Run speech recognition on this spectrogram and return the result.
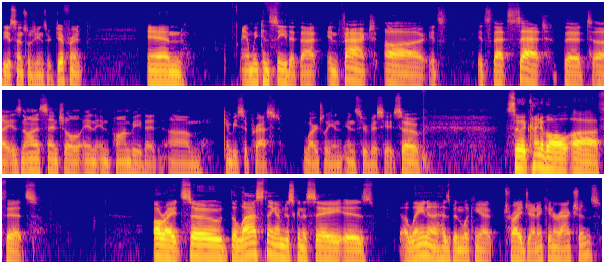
the essential genes are different, and and we can see that that in fact uh, it's it's that set that uh, is non-essential in in Pombe that um, can be suppressed largely in, in Cerevisiae. So, so it kind of all uh, fits. All right, so the last thing I'm just going to say is Elena has been looking at trigenic interactions,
